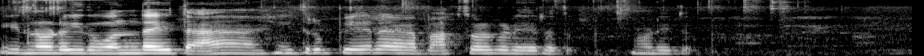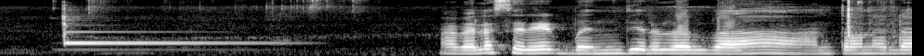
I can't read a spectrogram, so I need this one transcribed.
ಇದು ನೋಡು, ಇದು ಒಂದೈತಾ ಇದ್ರ ಪೇರ ಬಾಕ್ಸ್ ಒಳಗಡೆ ಇರೋದು ನೋಡಿದ್ದು ಅವೆಲ್ಲ ಸರಿಯಾಗಿ ಬಂದಿರಲ್ಲಲ್ವಾ? ಅಂಥವನ್ನೆಲ್ಲ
